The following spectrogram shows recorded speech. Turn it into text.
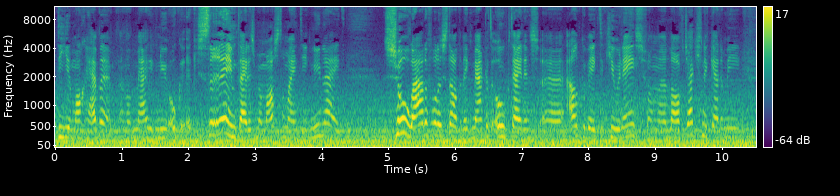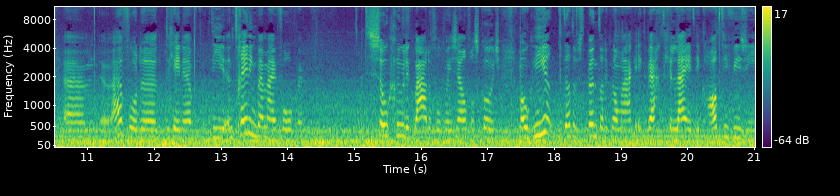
die je mag hebben. En dat merk ik nu ook extreem tijdens mijn mastermind die ik nu leid. Zo waardevol is dat. En ik merk het ook tijdens uh, elke week de QA's van de Love Jackson Academy. Um, voor de, degene die een training bij mij volgen. Het is zo gruwelijk waardevol voor jezelf als coach. Maar ook hier, dat is het punt dat ik wil maken. Ik werd geleid. Ik had die visie.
